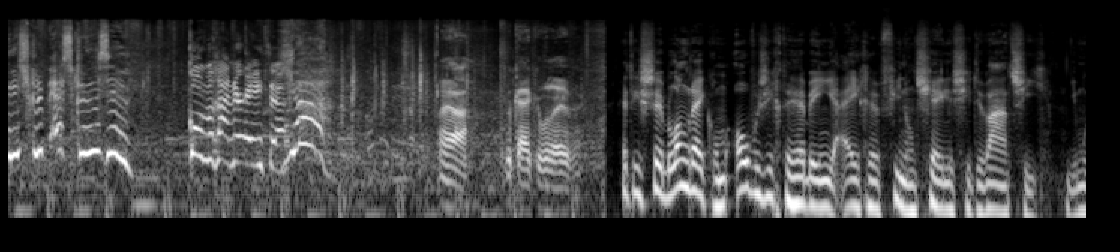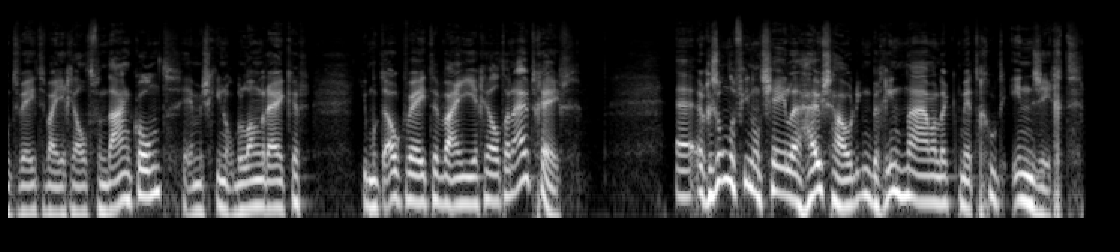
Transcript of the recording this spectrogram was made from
Beach Club Exclusive. Kom, we gaan er eten. Ja! Nou ja, we kijken wel even. Het is eh, belangrijk om overzicht te hebben in je eigen financiële situatie. Je moet weten waar je geld vandaan komt en misschien nog belangrijker, je moet ook weten waar je je geld aan uitgeeft. Uh, een gezonde financiële huishouding begint namelijk met goed inzicht.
